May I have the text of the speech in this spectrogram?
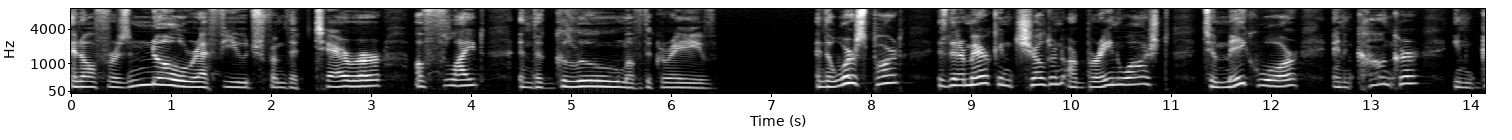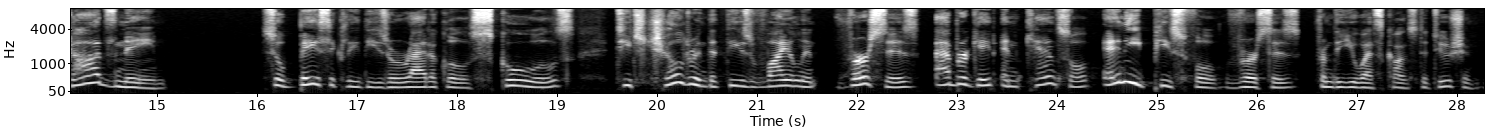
and offers no refuge from the terror of flight and the gloom of the grave. And the worst part is that American children are brainwashed to make war and conquer in God's name. So basically, these radical schools teach children that these violent verses abrogate and cancel any peaceful verses from the US Constitution.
